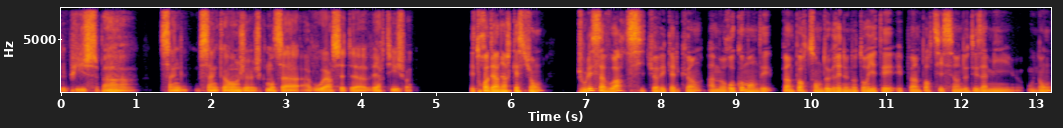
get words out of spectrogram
depuis, je sais pas, 5, cinq ans, je, commence à avoir cette euh, vertige. Les trois dernières questions. Je voulais savoir si tu avais quelqu'un à me recommander, peu importe son degré de notoriété et peu importe si c'est un de tes amis ou non,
